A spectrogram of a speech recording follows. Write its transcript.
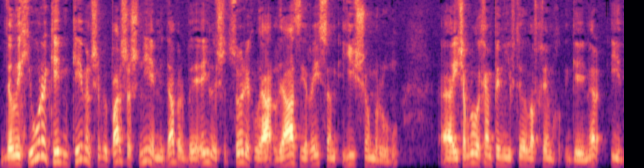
Делихиура кейбен кейбен шибы парша шния медабр беэйле шицорих лиази рейсам ишомру. Э, ишомру лахем пен ефтел вавхем геймер. И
